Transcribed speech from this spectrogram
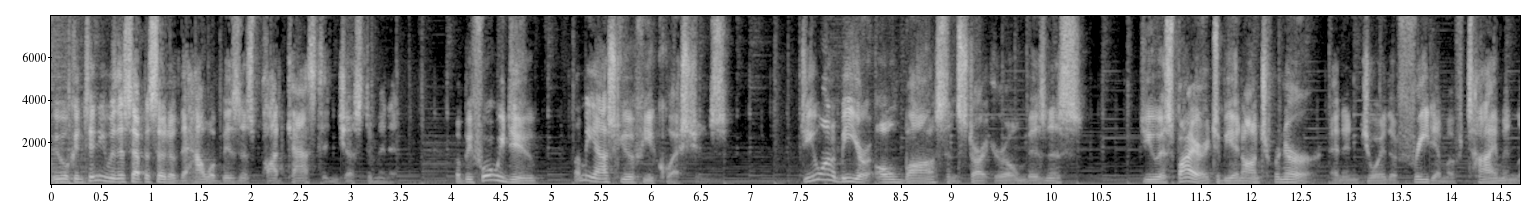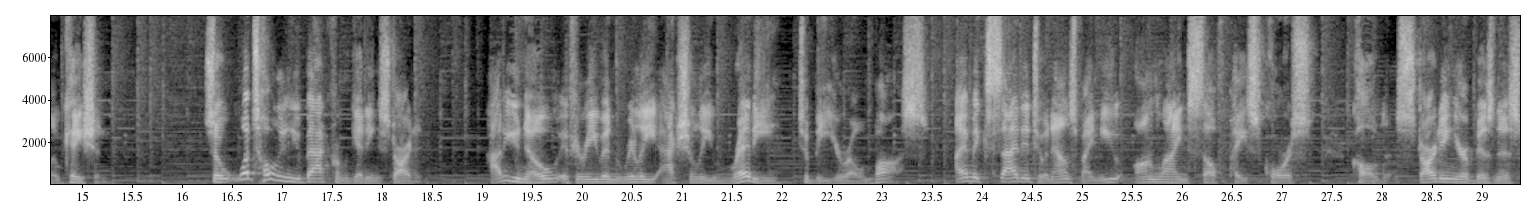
We will continue with this episode of the How of Business podcast in just a minute. But before we do, let me ask you a few questions. Do you want to be your own boss and start your own business? Do you aspire to be an entrepreneur and enjoy the freedom of time and location? So, what's holding you back from getting started? How do you know if you're even really actually ready to be your own boss? I am excited to announce my new online self paced course called Starting Your Business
